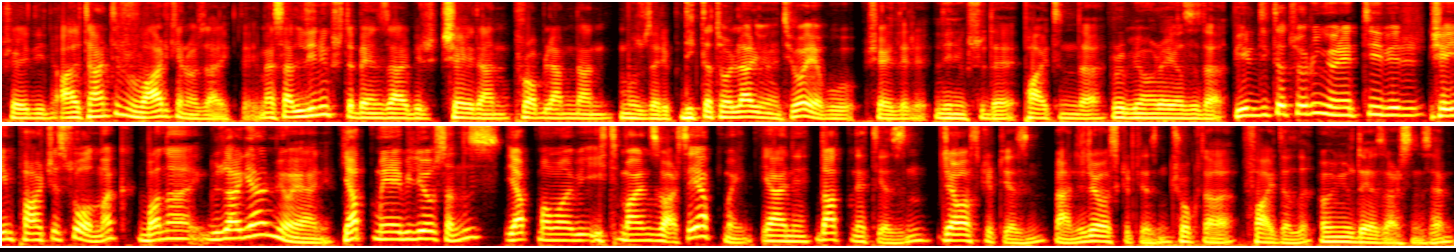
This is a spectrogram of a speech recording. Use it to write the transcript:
şey değil. Alternatifi varken özellikle. Mesela Linux de benzer bir şeyden, problemden muzdarip. Diktatörler yönetiyor ya bu şeyleri. Linux'u de, Python'da, Ruby on Rails'ı da. Bir diktatörün yönettiği bir şeyin parçası olmak bana güzel gelmiyor yani. Yapmayabiliyorsanız, yapmama bir ihtimaliniz varsa yapmayın. Yani .NET yazın, JavaScript yazın. Bence JavaScript yazın. Çok daha faydalı. Ön yüzde yazarsınız hem.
